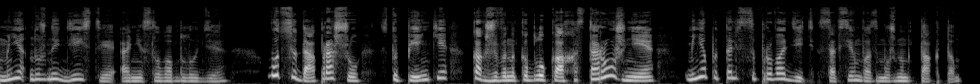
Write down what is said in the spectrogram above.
«Мне нужны действия, а не словоблудие. Вот сюда, прошу, ступеньки. Как же вы на каблуках? Осторожнее!» Меня пытались сопроводить со всем возможным тактом.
